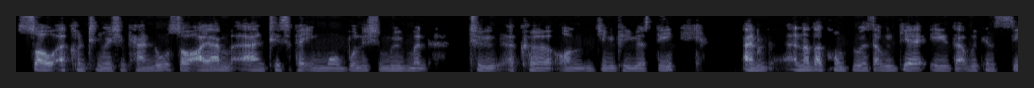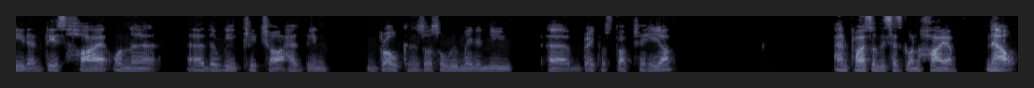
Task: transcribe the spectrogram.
So a continuation candle. So I am anticipating more bullish movement to occur on GBP and another confluence that we get is that we can see that this high on the, uh, the weekly chart has been broken. So, so we've made a new uh, break of structure here. And price of this has gone higher. Now,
